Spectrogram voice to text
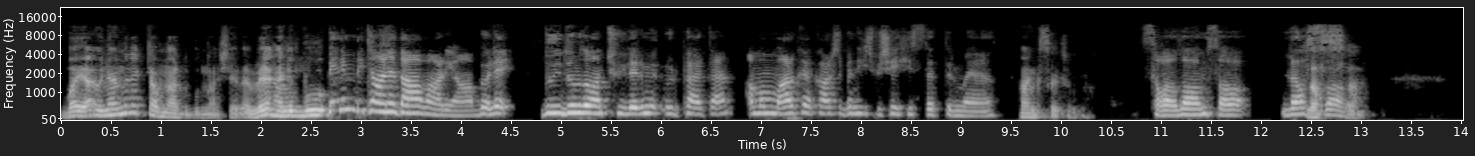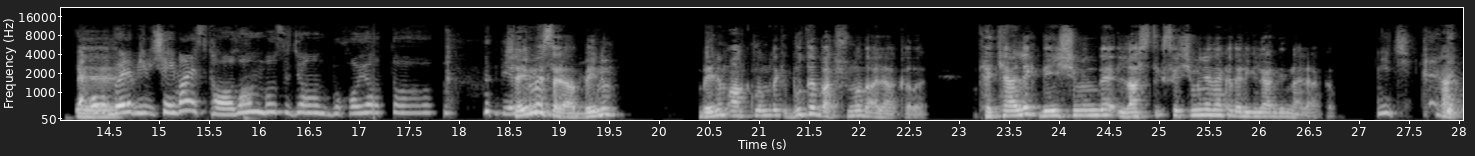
bayağı önemli reklamlardı bunlar şeyler ve hani bu Benim bir tane daha var ya. Böyle duyduğum zaman tüylerimi ürperten ama markaya karşı beni hiçbir şey hissettirmeyen. hangisi acaba? Sağlamsa, lassa. Lassa. Ya Ee, o böyle bir şey var ya sağlam basacaksın bu hayatta. Şey mesela benim benim aklımdaki bu tabii bak şuna da alakalı. Tekerlek değişiminde lastik seçimiyle ne kadar ilgilendiğinle alakalı. Hiç. Ha,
